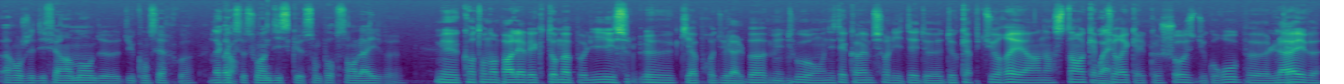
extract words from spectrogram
arrangée différemment de- du concert, quoi. Pas que ce soit un disque 100% live. Mais quand on en parlait avec Thomas Poli, euh, qui a produit l'album et Mhm. tout, on était quand même sur l'idée de, de capturer un instant, capturer quelque chose du groupe euh, live.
